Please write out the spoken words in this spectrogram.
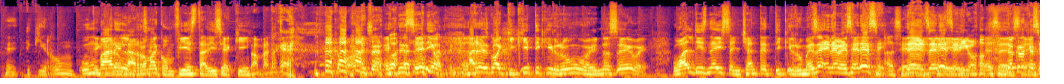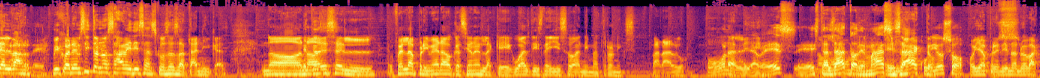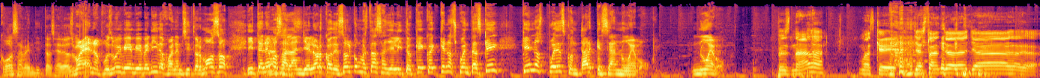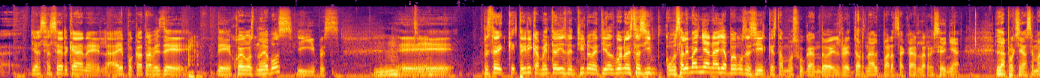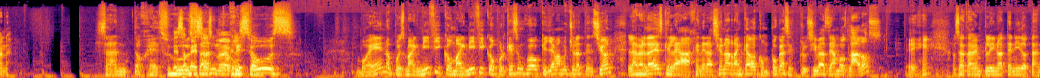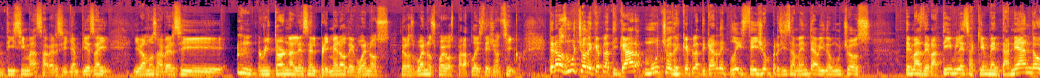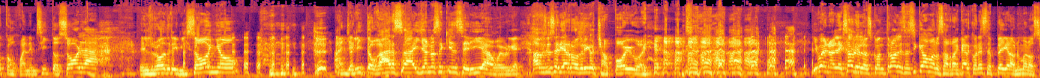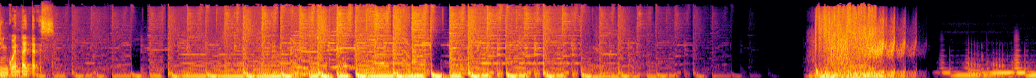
Eh, Tiki Room. Un Tiki bar Room, en la Roma sí. con fiesta, dice aquí. ¿Cómo? ¿En serio? Ah, no es Waikiki Tiki Room, güey. No sé, güey. Walt Disney's Enchanted Tiki Room. Ese debe ser ese. Así debe ser sí. ese, digo. Ese no creo que sea el bar. Mi Juanemcito no sabe de esas cosas satánicas. No, no, Entonces- es el. Fue la primera ocasión en la que Walt Disney hizo animatronics para algo. Órale. Ya ves, eh, está No, el dato hombre. además. Exacto. Curioso. Hoy aprendí una nueva cosa, bendito sea Dios. Bueno, pues muy bien, bienvenido, Juanemcito hermoso. Y tenemos Gracias. al Angel Orco de Sol. ¿Cómo estás, Angelito? ¿Qué, qué, qué nos cuentas? ¿Qué, ¿Qué nos puedes contar que sea nuevo? Nuevo. Pues nada, más que ya están, ya, ya, ya se acercan eh, la época otra vez de, de juegos nuevos y pues, eh, pues te- que técnicamente hoy es 21, 22. Bueno, esta sí, como sale mañana, ya podemos decir que estamos jugando el Returnal para sacar la reseña la próxima semana. Santo Jesús, Eso- eso es Santo nuevo. Jesús. Bueno, pues magnífico, magnífico, porque es un juego que llama mucho la atención. La verdad es que la generación ha arrancado con pocas exclusivas de ambos lados. Eh, o sea, también Play no ha tenido tantísimas. A ver si ya empieza y, y vamos a ver si Returnal es el primero de buenos de los buenos juegos para PlayStation 5. Tenemos mucho de qué platicar, mucho de qué platicar de PlayStation. Precisamente ha habido muchos temas debatibles aquí en Ventaneando con Juanemcito Sola, el Rodri Bisoño, Angelito Garza y yo no sé quién sería, güey, porque ah, pues yo sería Rodrigo Chapoy, güey. y bueno, Alex abre los controles, así que vámonos a arrancar con este Playground número 53.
